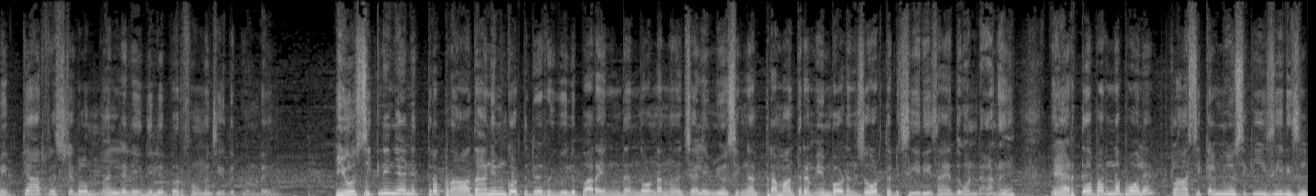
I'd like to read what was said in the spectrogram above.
മിക്ക ആർട്ടിസ്റ്റുകളും നല്ല രീതിയിൽ പെർഫോം ചെയ്തിട്ടുണ്ട്. മ്യൂസിക്കിന് ഞാൻ ഇത്ര പ്രാധാന്യം കൊടുത്തിട്ട് റിവ്യൂവിൽ പറയുന്നത് എന്തുകൊണ്ടെന്ന് വെച്ചാൽ മ്യൂസിക്കിന് അത്രമാത്രം ഇമ്പോർട്ടൻസ് കൊടുത്തൊരു സീരീസ് ആയതുകൊണ്ടാണ്. നേരത്തെ പറഞ്ഞ പോലെ ക്ലാസിക്കൽ മ്യൂസിക് ഈ സീരീസിൽ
